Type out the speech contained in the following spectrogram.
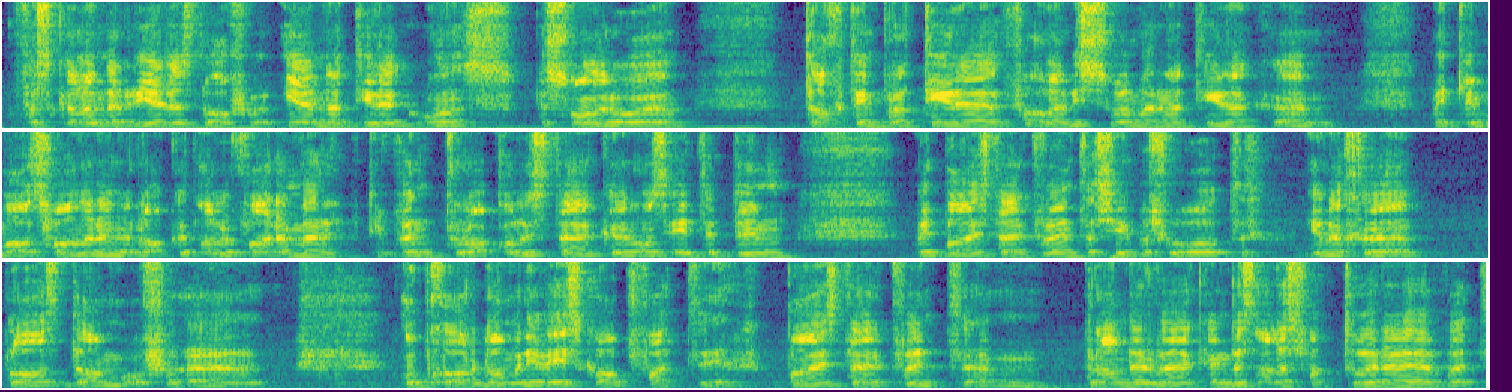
verskillende redes daarvoor. Een natuurlik ons besonder hoë dagtemperature, veral in die somer natuurlik. Um, met klimaatsverandering raak dit al hoe warmer, die wind raak al hoe sterker. Ons het te doen met baie sterk wind as jy byvoorbeeld enige plaasdam of 'n uh, opgaardam in die Weskaap vat, baie sterk wind, um, branderwerking, dis alles faktore wat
